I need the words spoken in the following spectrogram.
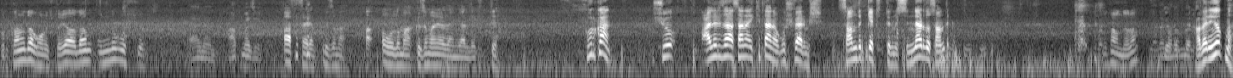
Furkan'ı da konuştur ya adam ünlü kuşçu. Aynen. Atmacı. Aferin kızıma. Oğluma, kızıma nereden geldi gitti. Furkan şu Ali Rıza sana iki tane kuş vermiş. Sandık getirttirmişsin. Nerede o sandık? Ne sandı lan? Haberin yok mu?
